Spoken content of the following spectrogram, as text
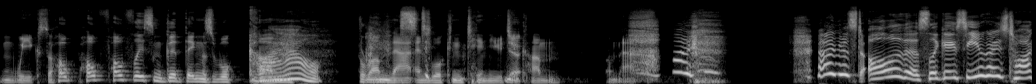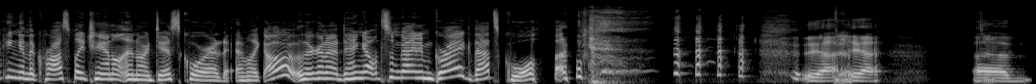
week. So hope hope hopefully some good things will come wow. from that and will continue to Yeah. come from that. I, I missed all of this. Like I see you guys talking in the crossplay channel in our Discord. I'm like, oh, they're gonna hang out with some guy named Greg. That's cool. I yeah, Yeah. yeah. Yeah. Um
